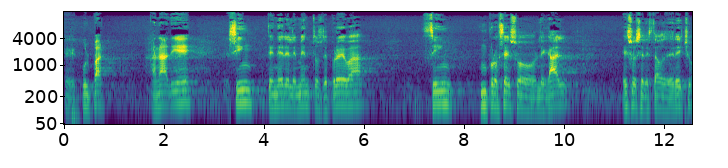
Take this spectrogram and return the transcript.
eh, culpar a nadie sin tener elementos de prueba, sin un proceso legal, eso es el Estado de Derecho,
